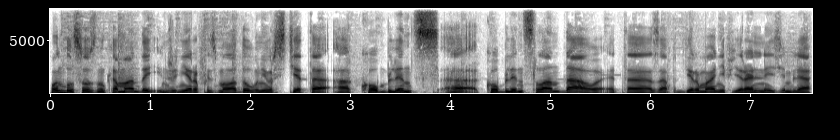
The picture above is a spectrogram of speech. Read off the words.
Он был создан командой инженеров из молодого университета а, Кобленц, а, Кобленц-Ландау. Это запад Германии, федеральная земля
